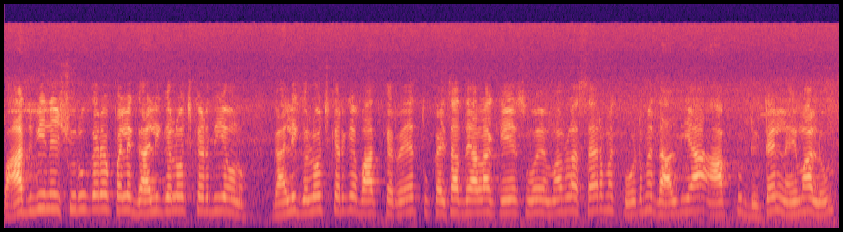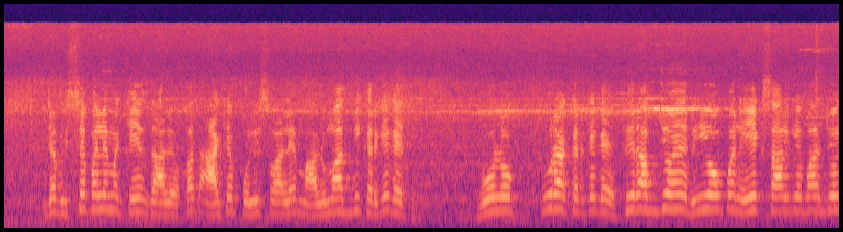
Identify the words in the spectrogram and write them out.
बात भी नहीं शुरू करे, पहले गाली गलोच कर दिया उन्होंने गाली गलोच करके बात कर रहे हैं, तू कैसा डाला केस हुए? मैं बोला, सर, मैं कोर्ट में डाल दिया, आपको डिटेल नहीं मालूम। जब इससे पहले मैं केस डाले वक्त आके पुलिस वाले मालूम भी करके गए थे। वो लोग पूरा करके गए। फिर अब जो है रीओपन एक साल के बाद जो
